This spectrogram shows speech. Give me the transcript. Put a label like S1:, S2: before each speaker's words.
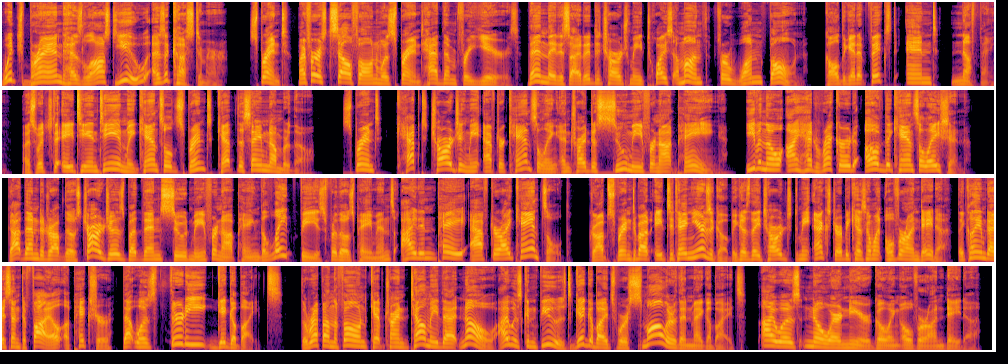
S1: Which brand has lost you as a customer? Sprint. My first cell phone was Sprint, had them for years. Then they decided to charge me twice a month for one phone. Called to get it fixed and nothing. I switched to AT&T and we canceled Sprint, kept the same number though. Sprint kept charging me after canceling and tried to sue me for not paying, even though I had record of the cancellation. Got them to drop those charges, but then sued me for not paying the late fees for those payments I didn't pay after I canceled. Dropped Sprint about 8 to 10 years ago because they charged me extra because I went over on data. They claimed I sent a file, a picture, that was 30 gigabytes. The rep on the phone kept trying to tell me that no, I was confused. Gigabytes were smaller than megabytes. I was nowhere near going over on data.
